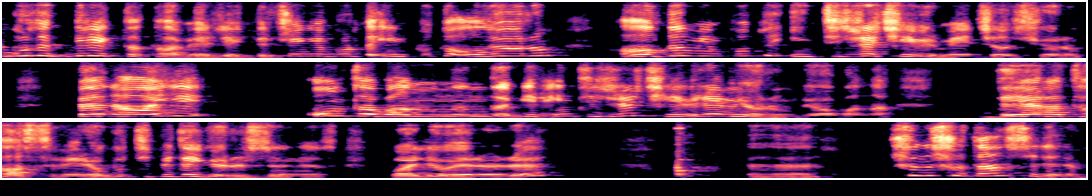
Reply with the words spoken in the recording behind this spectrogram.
burada direkt hata verecektir. Çünkü burada input'u alıyorum. Aldığım input'u integer'e çevirmeye çalışıyorum. Ben A'yı 10 tabanında bir integer'e çeviremiyorum diyor bana. Değer hatası veriyor. Bu tipi de görürsünüz. Value error'ı. Ee, şunu şuradan silelim.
